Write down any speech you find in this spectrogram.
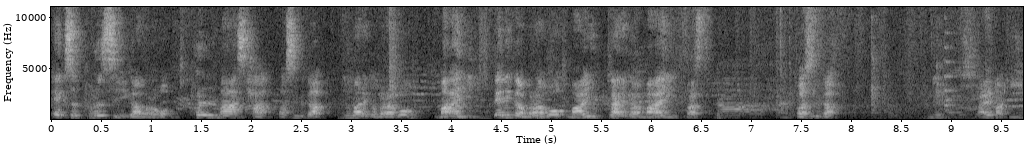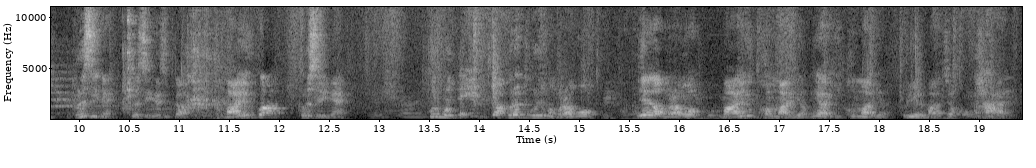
x 플러스 2가 뭐라고? 펄마 4 맞습니까? 넘어가니까 뭐라고? 마2 빼니까 뭐라고? 마6 가니까 마2 맞, 맞습니까? 네. 아니, 아, 이. 플러스 2네 플러스 2 됐습니까? 마6과 플러스 2네 그러면 딱 그래프 그리면 뭐라고? 얘가 뭐라고? 마6, 0 얘가 2, 0 그얘를 맞죠? 8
